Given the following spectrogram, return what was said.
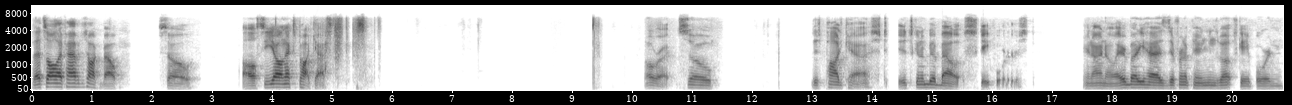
that's all I've had to talk about. So I'll see y'all next podcast. All right. So this podcast, it's going to be about skateboarders. And I know everybody has different opinions about skateboarding.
